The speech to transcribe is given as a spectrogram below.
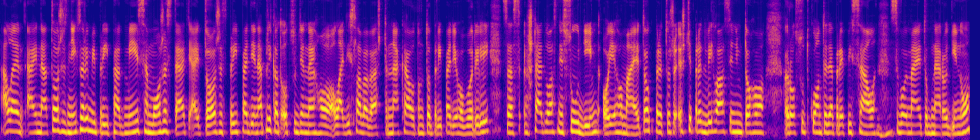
ale aj na to, že s niektorými prípadmi sa môže stať aj to, že v prípade napríklad odsudeného Ladislava Vaštrnáka, o tomto prípade hovorili, sa štát vlastne súdi o jeho majetok, pretože ešte pred vyhlásením toho rozsudku on teda prepísal uh-huh. svoj majetok na rodinu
